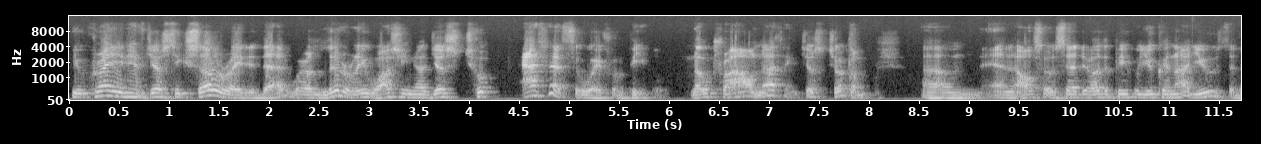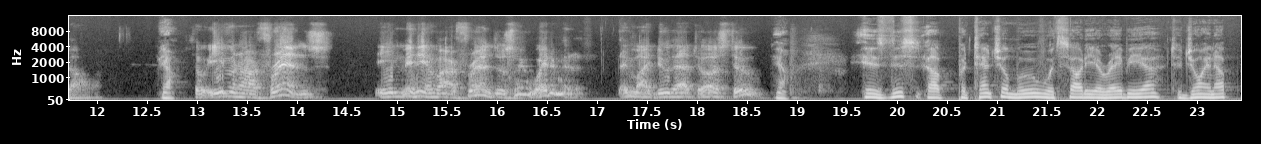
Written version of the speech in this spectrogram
Ukraine have just accelerated that, where literally Washington just took assets away from people no trial, nothing, just took them. Um, and also said to other people, you cannot use the dollar. Yeah. So even our friends, even many of our friends are saying, wait a minute, they might do that to us too. Yeah. Is this a potential move with Saudi Arabia to join up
